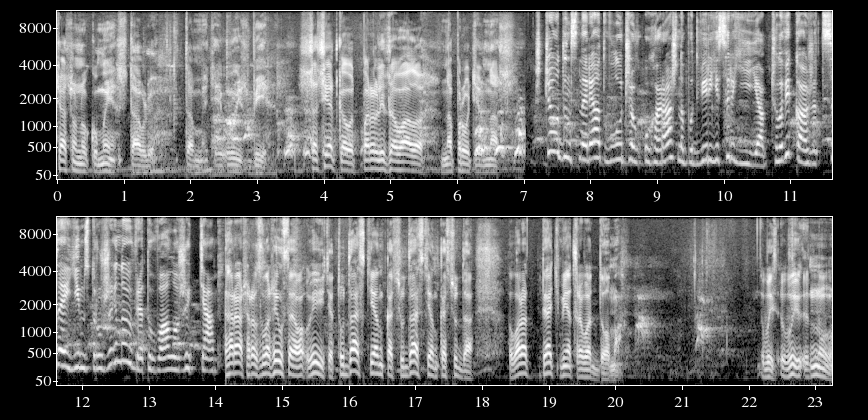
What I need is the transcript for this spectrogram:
Зараз воно куми ставлю, там ці USB. Сусідка от паралізувала напроти нас. Ще один снаряд влучив у гараж на подвір'ї Сергія. Чоловік каже, це їм з дружиною врятувало життя. Гараж разложился, видите, туда стенка, сюда стенка, сюда. Ворот 5 метров от дома. Вы, вы, ну,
